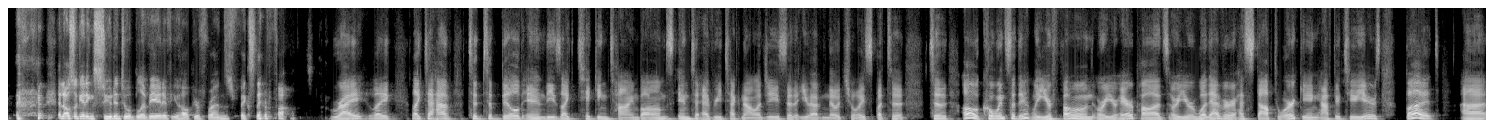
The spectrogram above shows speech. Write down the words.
and also getting sued into oblivion if you help your friends fix their phones. Right? Like like to have to to build in these like ticking time bombs into every technology so that you have no choice but to to oh coincidentally your phone or your airpods or your whatever has stopped working after 2 years but uh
